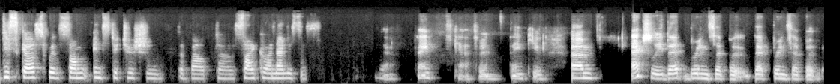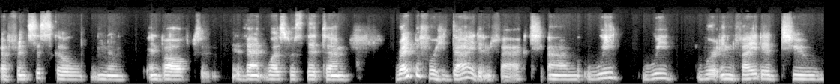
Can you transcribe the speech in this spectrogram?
discuss with some institution about uh, psychoanalysis. Yeah, thanks, Catherine. Thank you. Um, actually, that brings up a that brings up a, a Francisco, you know, involved event was was that um, right before he died, in fact, um, we we were invited to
